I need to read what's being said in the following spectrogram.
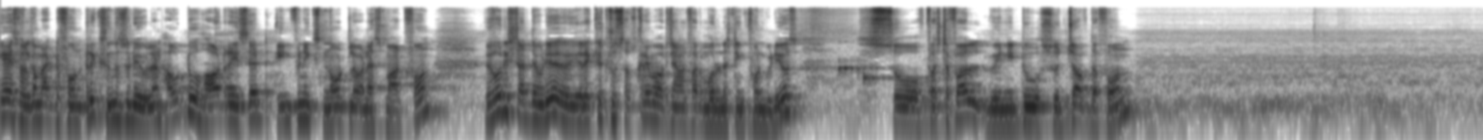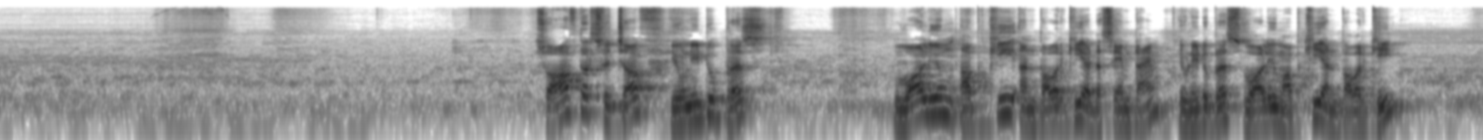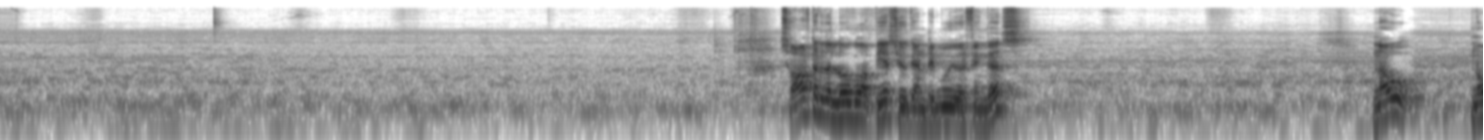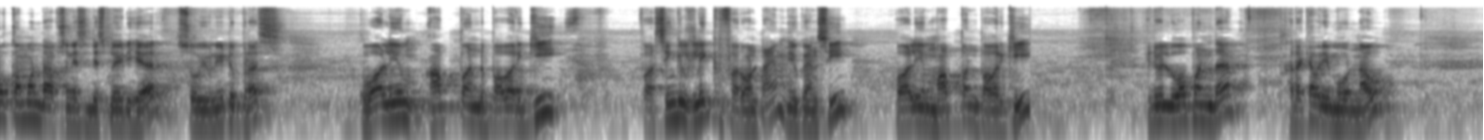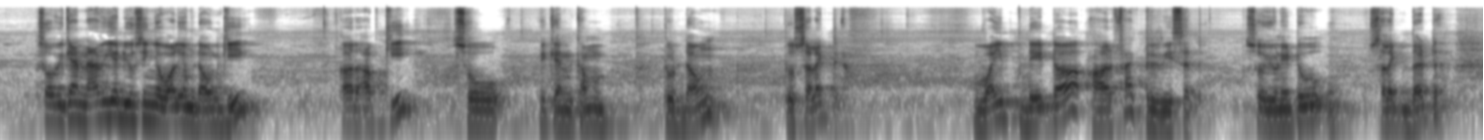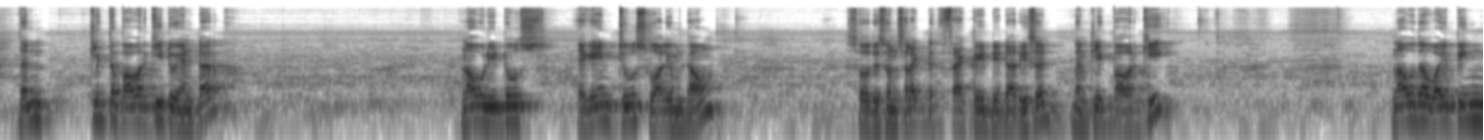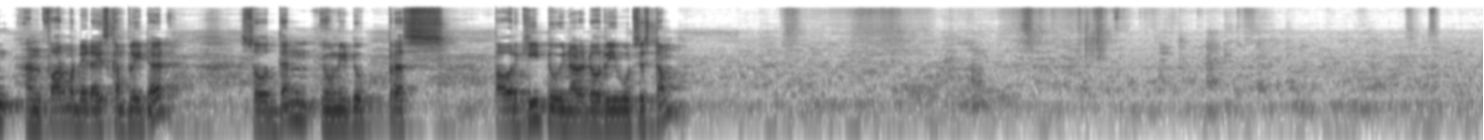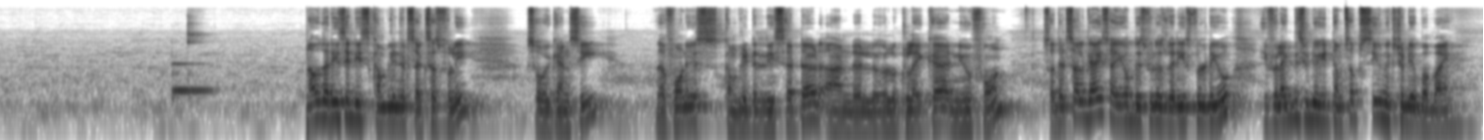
guys, welcome back to Phone Trickz. In this video, we'll learn how to hard reset Infinix Note 11S smartphone. Before we start the video, request to subscribe our channel for more interesting phone videos. So first of all, we need to switch off the phone. So after switch off, you need to press volume up key and power key at the same time. You need to press volume up key and power key. So after the logo appears, you can remove your fingers. Now, no command option is displayed here. So you need to press volume up and power key for single click for one time. You can see volume up and power key. It will open the recovery mode now. So we can navigate using a volume down key or up key. So we can come to down to select wipe data or factory reset. So you need to select that. Then click the power key to enter. Now we need to again choose volume down. So this one select factory data reset then click power key. Now the wiping and format data is completed. So then you need to press power key to in order to reboot system now the reset is completed successfully. So we can see the phone is completely resetted and look like a new phone. So that's all guys. I hope this video is very useful to you. If you like this video hit thumbs up. See you next video. Bye bye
